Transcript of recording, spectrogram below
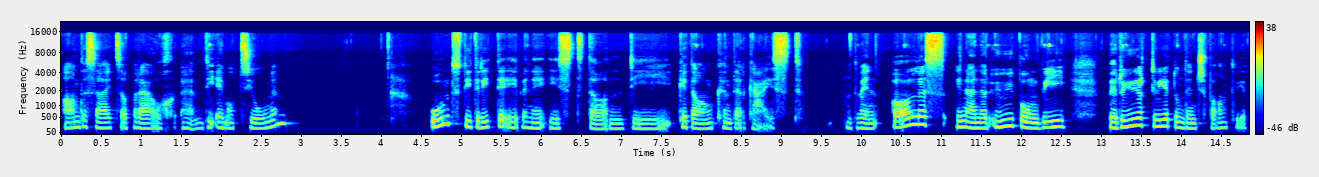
andererseits aber auch ähm, die Emotionen. Und die dritte Ebene ist dann die Gedanken, der Geist. Und wenn alles in einer Übung wie berührt wird und entspannt wird,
